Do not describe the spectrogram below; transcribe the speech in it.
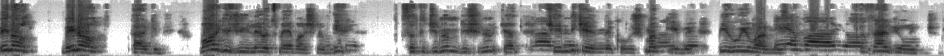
beni al, beni al der gibi var gücüyle ötmeye başlamış. Satıcının düşünürken kendi kendine konuşmak gibi bir huyu varmış. Özel bir oyuncak.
